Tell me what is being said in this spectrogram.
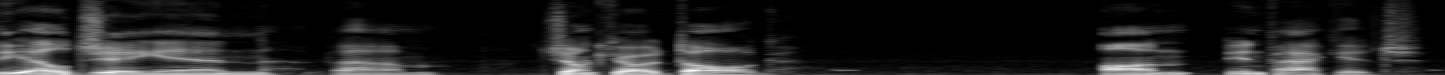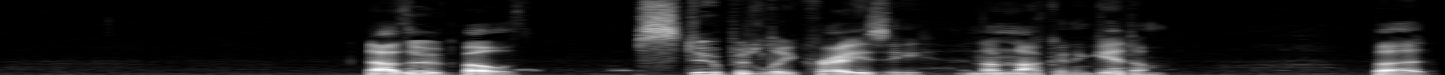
the LJN um, Junkyard Dog on in package. Now they're both stupidly crazy, and I'm not going to get them. But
